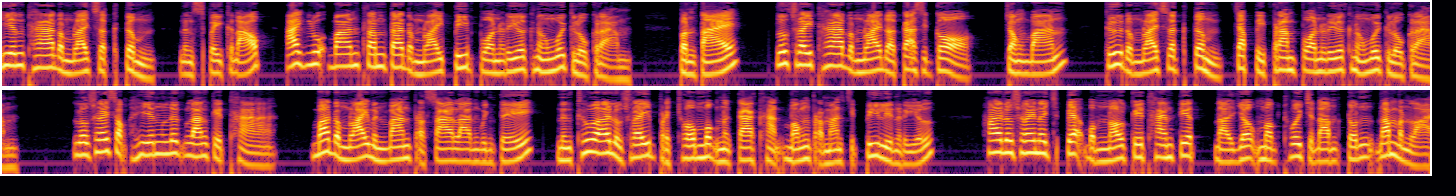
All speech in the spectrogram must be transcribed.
ហៀងថាតម្លៃស្លឹកខ្ទឹមនិងស្ពៃក្តោប អាចលក់បានត្រឹមតែតម្លៃ2000រៀលក្នុង1គីឡូក្រាមប៉ុន្តែលោកស្រីថាតម្លៃដល់កសិករចង់បាន គឺតម្លៃស្លឹកខ្ទឹមចាប់ពី5000រៀលក្នុង1គីឡូក្រាមលោកស្រីសុកហៀងលើកឡើងទៀតថាបើតម្លៃមិនបានប្រសើរឡើងវិញទេនឹងធ្វើឲ្យលោកស្រីប្រឈមមុខនឹងការខាតបង់ប្រមាណជា2លានរៀលហើយលោកស្រីនៅជាពាក់បំណុលគេថែមទៀតដែលយកមកធ្វើជាដើមទុនដាំបន្លែ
